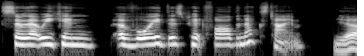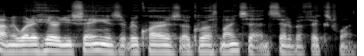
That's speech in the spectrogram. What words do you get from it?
so that we can avoid this pitfall the next time? Yeah. I mean, what I hear you saying is it requires a growth mindset instead of a fixed one.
